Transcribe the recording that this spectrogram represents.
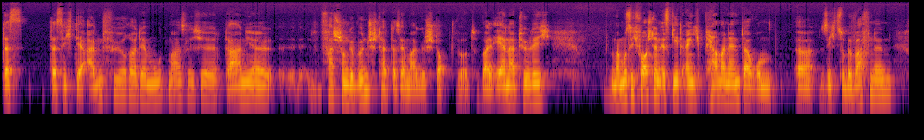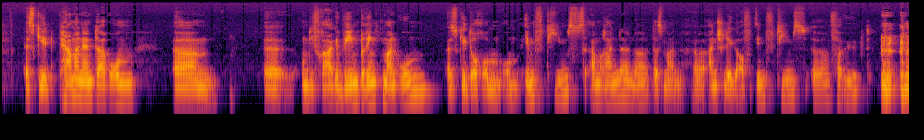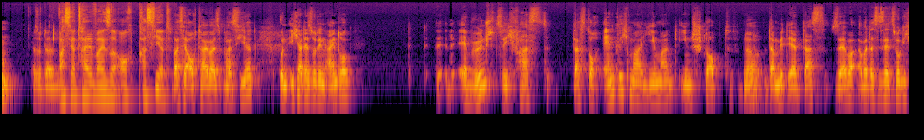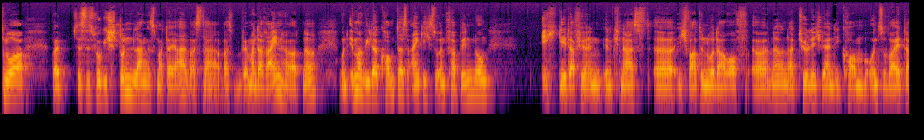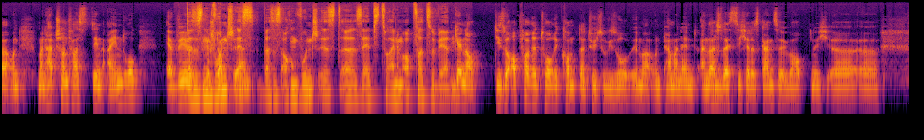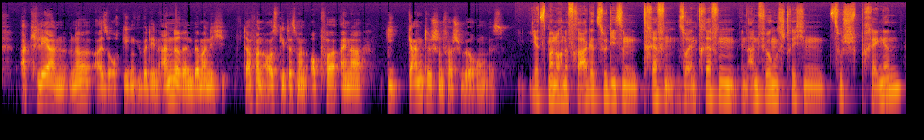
dass, dass sich der Anführer, der mutmaßliche Daniel, fast schon gewünscht hat, dass er mal gestoppt wird, weil er natürlich, man muss sich vorstellen, es geht eigentlich permanent darum, äh, sich zu bewaffnen. Es geht permanent darum, ähm, äh, um die Frage, wen bringt man um? Also es geht auch um, um Impfteams am Rande, ne, dass man äh, Anschläge auf Impfteams äh, verübt. Also was ja teilweise auch passiert. Was ja auch teilweise ja. passiert. Und ich hatte so den Eindruck, er wünscht sich fast, dass doch endlich mal jemand ihn stoppt, ne? damit er das selber, aber das ist jetzt wirklich nur, weil das ist wirklich stundenlanges Material, was da, was, wenn man da reinhört, ne? Und immer wieder kommt das eigentlich so in Verbindung ich gehe dafür in den Knast, äh, ich warte nur darauf, äh, ne, natürlich werden die kommen und so weiter. Und man hat schon fast den Eindruck, er will. Dass es ein Wunsch werden. ist, dass es auch ein Wunsch ist, äh, selbst zu einem Opfer zu werden. Genau. Diese Opferrhetorik kommt natürlich sowieso immer und permanent. Anders mhm. lässt sich ja das Ganze überhaupt nicht äh, äh, erklären. Ne? Also auch gegenüber den anderen, wenn man nicht davon ausgeht, dass man Opfer einer gigantischen Verschwörung ist. Jetzt mal noch eine Frage zu diesem Treffen. So ein Treffen in Anführungsstrichen zu sprengen.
